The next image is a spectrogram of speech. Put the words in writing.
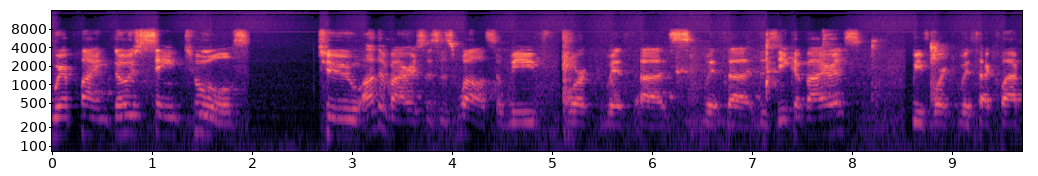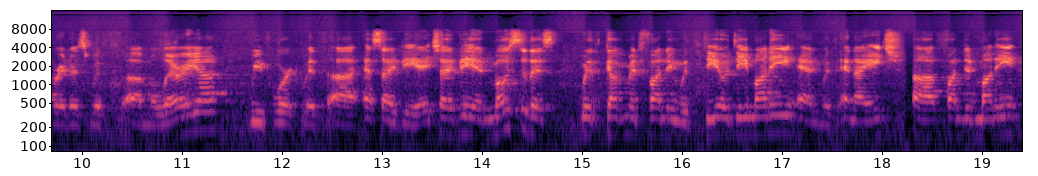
We're applying those same tools to other viruses as well. So we've worked with uh, with uh, the Zika virus. We've worked with our collaborators with uh, malaria. We've worked with uh, SIV, HIV, and most of this with government funding, with DoD money and with NIH uh, funded money.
